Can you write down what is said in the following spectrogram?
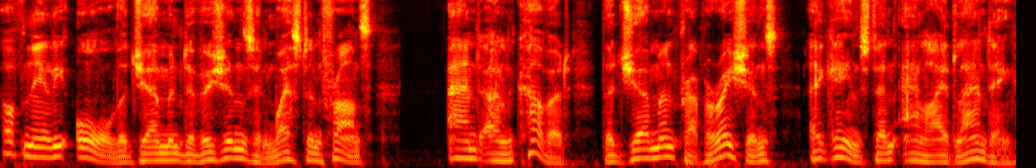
of nearly all the German divisions in western France and uncovered the German preparations against an Allied landing.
